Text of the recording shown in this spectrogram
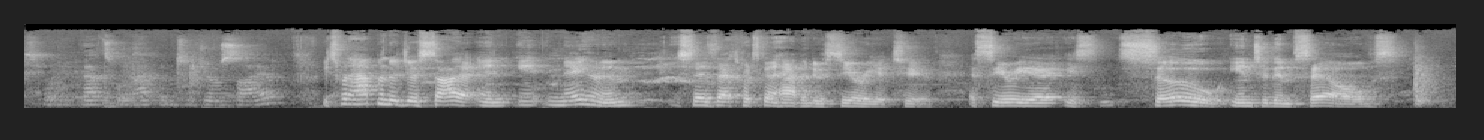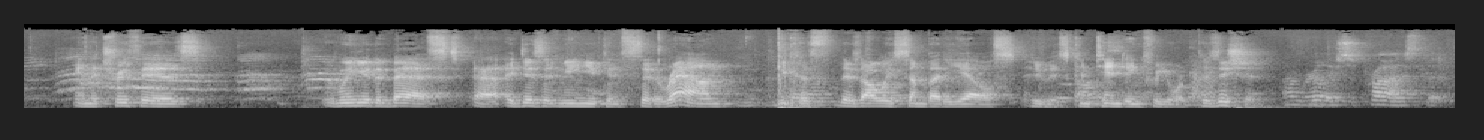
So that's what happened to Josiah. It's what happened to Josiah, and, and Nahum says that's what's going to happen to Assyria too. Assyria is so into themselves, and the truth is, when you're the best, uh, it doesn't mean you can sit around because there's always somebody else who is contending for your position. I'm really surprised that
